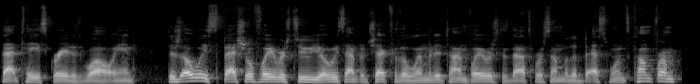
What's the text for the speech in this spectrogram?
that tastes great as well. And there's always special flavors too. You always have to check for the limited time flavors because that's where some of the best ones come from.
